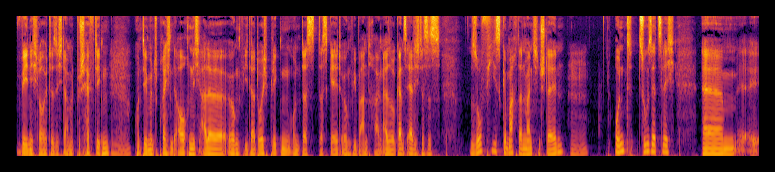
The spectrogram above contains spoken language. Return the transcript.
wenig Leute sich damit beschäftigen mhm. und dementsprechend auch nicht alle irgendwie da durchblicken und das, das Geld irgendwie beantragen. Also ganz ehrlich, das ist so fies gemacht an manchen Stellen. Mhm. Und zusätzlich ähm, äh,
